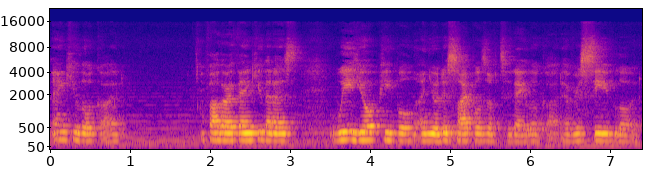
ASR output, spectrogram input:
Thank you, Lord God. Father, I thank you that as we, your people and your disciples of today, Lord God, have received, Lord,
